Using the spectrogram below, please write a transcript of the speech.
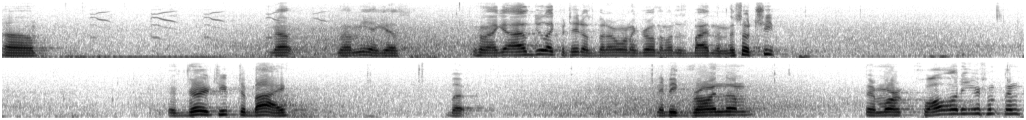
Um, not, not me, I guess. I, I do like potatoes, but I don't want to grow them. I'll just buy them. They're so cheap. They're very cheap to buy, but maybe growing them they're more quality or something.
